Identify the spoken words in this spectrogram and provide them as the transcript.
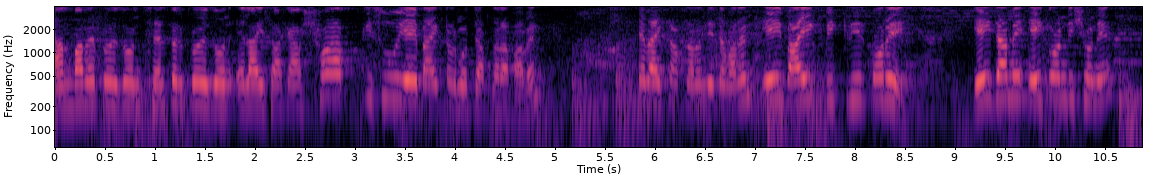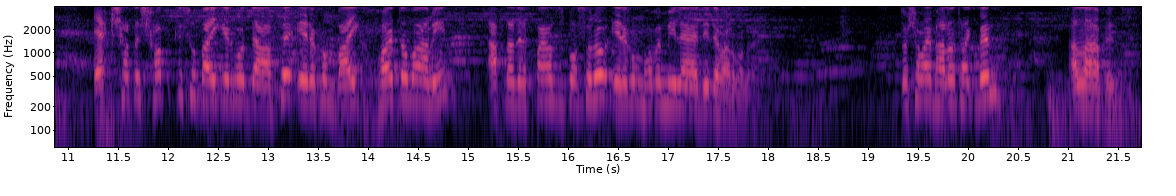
নাম্বারের প্রয়োজন সেলফের প্রয়োজন, এলআই চাকা সব কিছু এই বাইকটার মধ্যে আপনারা পাবেন। এই বাইকটা আপনারা নিতে পারেন। এই বাইক বিক্রির পরে, এই দামে, এই কন্ডিশনে একসাথে সব কিছু বাইকের মধ্যে আছে। এরকম বাইক হয়তো বা আমি আপনাদের পাঁচ বছরও এরকমভাবে মিলাইয়া দিতে পারব না। তো সবাই ভালো থাকবেন। আল্লাহ হাফেজ।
